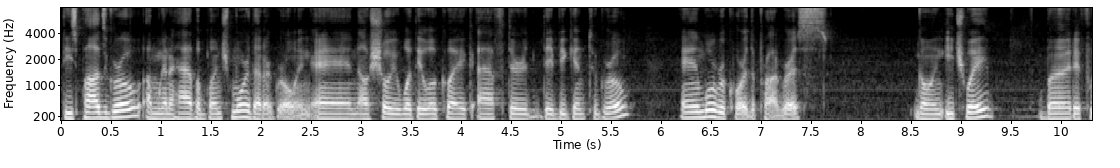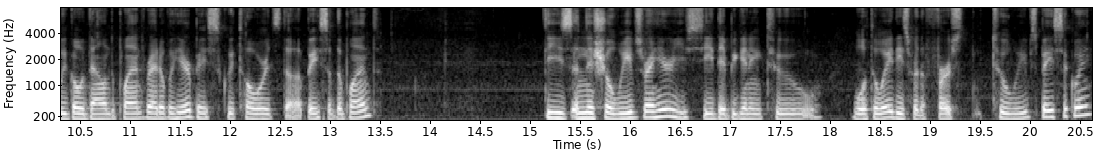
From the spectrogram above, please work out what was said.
these pods grow I'm gonna have a bunch more that are growing. And I'll show you what they look like after they begin to grow. And we'll record the progress going each way. But if we go down the plant right over here basically towards the base of the plant these initial leaves right here, you see they're beginning to wilt away. These were the first two leaves basically.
